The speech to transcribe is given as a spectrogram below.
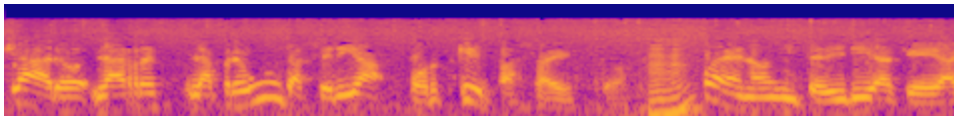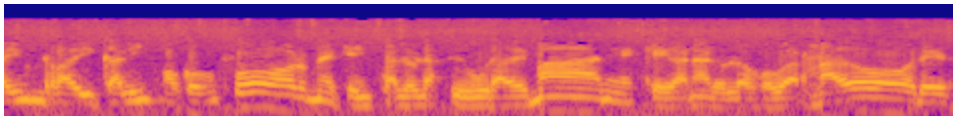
Claro, la, re- la pregunta sería, ¿por qué pasa esto? Bueno, y te diría que hay un radicalismo conforme, que instaló la figura de Manes, que ganaron los gobernadores,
